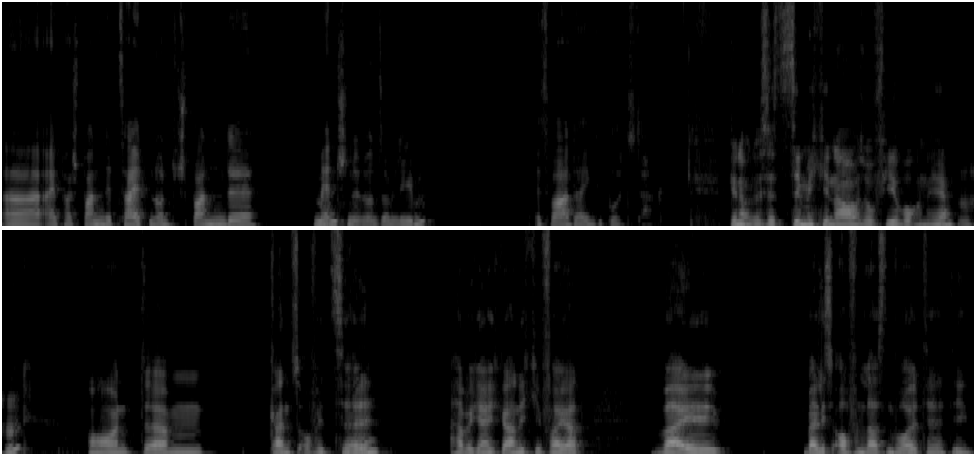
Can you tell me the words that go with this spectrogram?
äh, ein paar spannende Zeiten und spannende Menschen in unserem Leben. Es war dein Geburtstag. genau. Das ist jetzt ziemlich genau so vier Wochen her. Und ähm, ganz offiziell habe ich eigentlich gar nicht gefeiert, weil, weil ich es offen lassen wollte. Die,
